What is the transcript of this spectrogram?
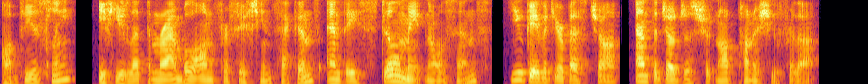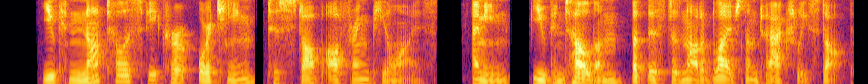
Obviously, if you let them ramble on for 15 seconds and they still made no sense, you gave it your best shot, and the judges should not punish you for that. You cannot tell a speaker or team to stop offering POIs. I mean, you can tell them, but this does not oblige them to actually stop.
